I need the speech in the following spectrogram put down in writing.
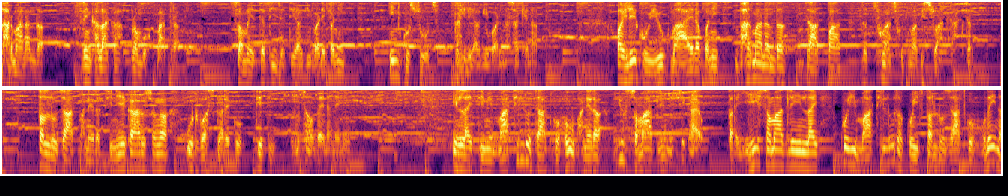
धर्मानन्द श्रृङ्खलाका प्रमुख पात्र। समय जति जति अघि बढे पनि यिनको सोच कहिले अघि बढ्न सकेन। अहिलेको युगमा आएर पनि धर्मानन्द जातपात र छुवाछुतमा विश्वास राख्छन्। तल्लो जात भनेर चिनिएकाहरूसँग उठबस गरेको त्यति रुचाउँदैनन् यिनी यिनलाई तिमी माथिल्लो जातको हौ भनेर यो समाजले नै सिकायो। तर यही समाजले यिनलाई कोही माथिल्लो र कोही तल्लो जातको हुँदैन।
